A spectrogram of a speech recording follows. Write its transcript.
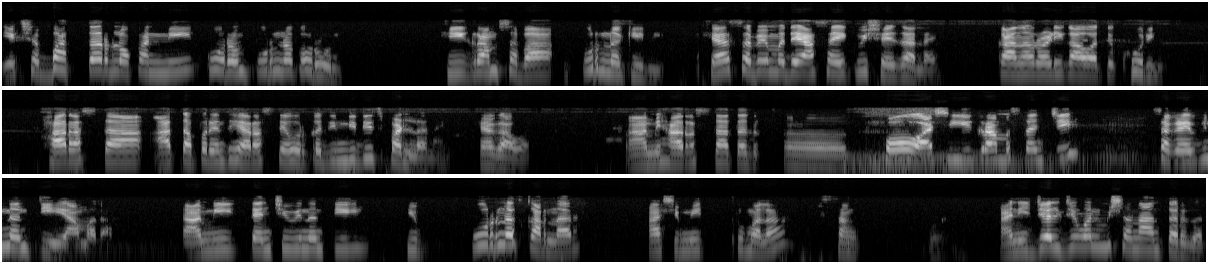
एकशे बहात्तर लोकांनी कोरम पूर्ण करून ही ग्रामसभा पूर्ण केली. ह्या सभेमध्ये असा एक विषय झालाय. कानारवाडी गावात खोरी. हा रस्ता आतापर्यंत ह्या रस्त्यावर कधी निधीच पडला नाही ह्या गावात. आम्ही हा रस्ता आता हो अशी ही ग्रामस्थांची सगळ्या विनंती आहे आम्हाला. आम्ही त्यांची विनंती ही पूर्णच करणार अशी मी तुम्हाला सांगतो. आणि जलजीवन मिशन अंतर्गत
